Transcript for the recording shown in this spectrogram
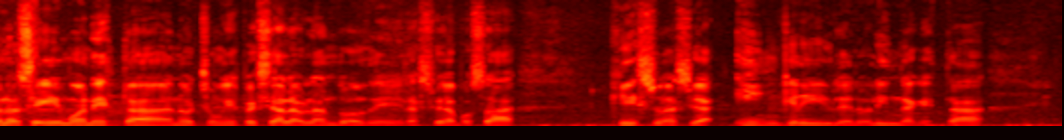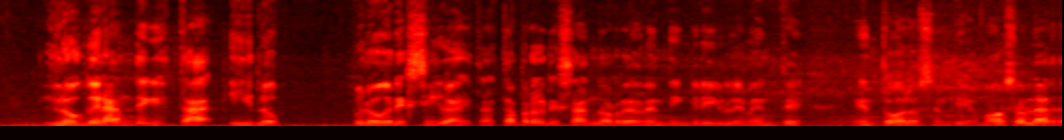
Bueno, seguimos en esta noche muy especial hablando de la ciudad de Posada, que es una ciudad increíble, lo linda que está, lo grande que está y lo progresiva que está. Está progresando realmente increíblemente en todos los sentidos. Vamos a hablar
